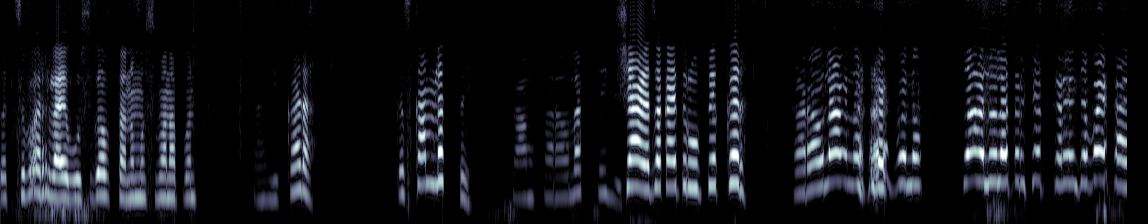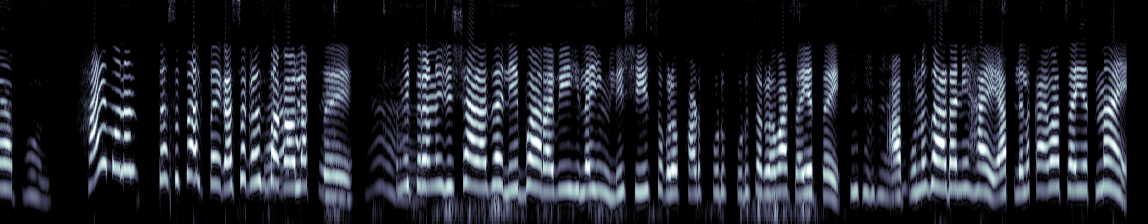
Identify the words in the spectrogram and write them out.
गच्च भरलाय ऊस गवताना मस्त आपण पण काढा. कस काम लागतंय? काम करावं लागतंय की. शाळेचा काय तर उपयोग कर. करावं लागणार आहे पण चालूला तर शेतकऱ्यांच्या बायका आहे आपण? हाय म्हणून तसं चालतंय का? सगळंच बघावं लागतंय. हा. तर मित्रांनो जी शाळा झाली बारावी हिला इंग्लिश ही सगळं फाड फुड फुड सगळं वाचा येतंय. आपणच अडाणी हाय आपल्याला काय वाचा येत नाही.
